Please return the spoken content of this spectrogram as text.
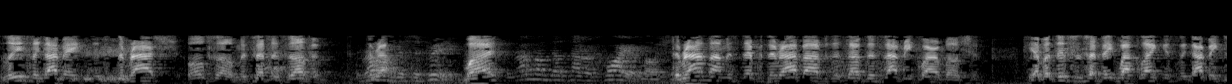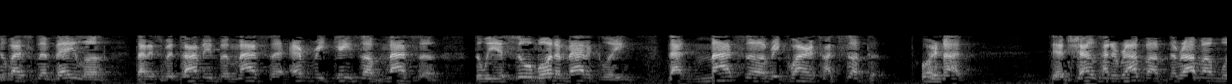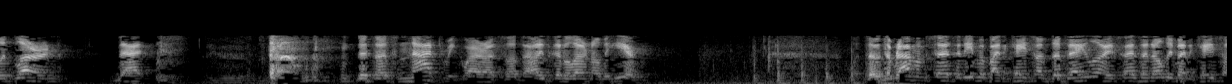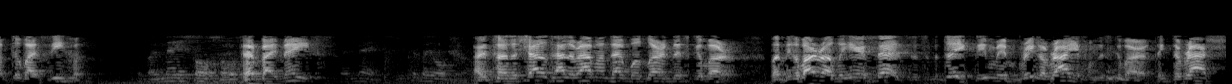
At least legabi the Rash also Mesechus Zovim. The Rambam disagrees. What? The Rambam does not require motion. The Rambam is different. The Rambam does not, does not require motion. Yeah, but this is a big machlekes. The gabi tumas nevela that is betami b'masa. Every case of masa, do we assume automatically that masa requires hasata or not? That shows how the Rambam, the Rambam would learn that that does not require hasata. How he's going to learn over here? So the Rambam says that even by the case of the Vela, he says that only by the case of Tubas Zifa. By mace also. And by Mace. Alright, so the shows how the Rambam then will learn this Gemara. But the Gemara over here says, it's a mistake, even bring a raya from this Gemara. I think the Rash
